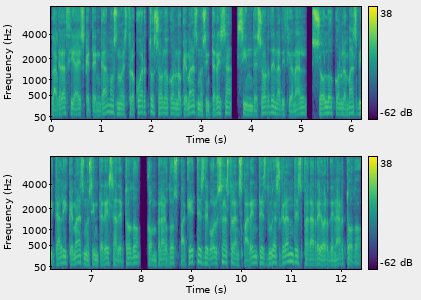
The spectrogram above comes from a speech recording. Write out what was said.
La gracia es que tengamos nuestro cuarto solo con lo que más nos interesa, sin desorden adicional, solo con lo más vital y que más nos interesa de todo, comprar dos paquetes de bolsas transparentes duras grandes para reordenar todo.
